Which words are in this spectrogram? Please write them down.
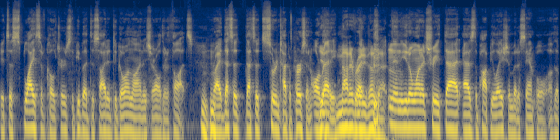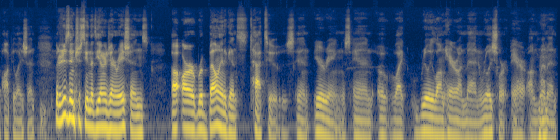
It's a splice of cultures, the people that decided to go online and share all their thoughts. Right? That's a that's a certain type of person already. Yeah, not everybody right? does that. And you don't want to treat that as the population, but a sample of the population. But it is interesting that the younger generations uh, are rebelling against tattoos and earrings and uh, like really long hair on men and really short hair on women.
